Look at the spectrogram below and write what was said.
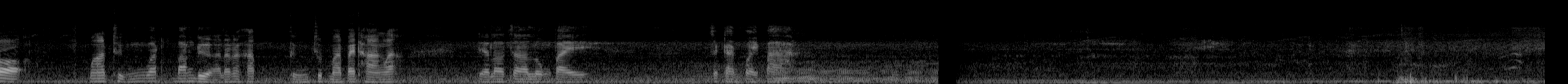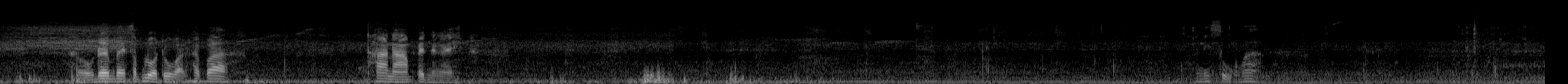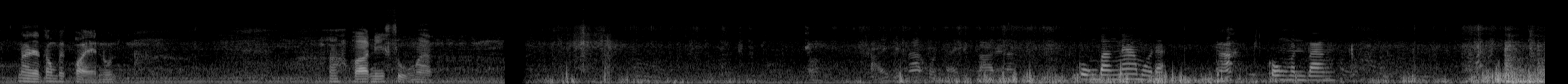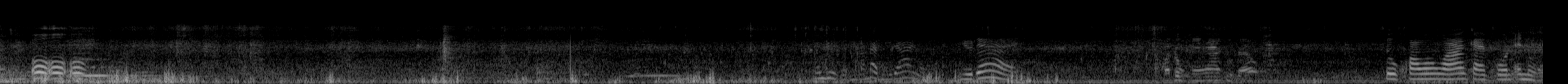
มาถึงวัดบางเดือแล้วนะครับ ถึงจุดหมายปลายทางแล้วเดี๋ยวเราจะลงไปจัดการปล่อยปลา เดี๋ยวเดินไปสำรวจดูก่อนครับว่า ท่าน้ำเป็นยังไง อันนี้สูงมาก น่าจะต้องไปปล่อยอันนู้นอะเพราะอันนี้สูงมากขายเห็นหน้าคนขายเห็นตาเลยนะกงบังหน้าหมดอะนะกงมันบังโอ้โอ้โอ้มันอยู่กับน้ำแบบนี้ได้เหรอ อยู่ได้ ปลาดุกง่ายๆสุดแล้ว สู่ความว่างว้างไกลโพ้นไอ้หนู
